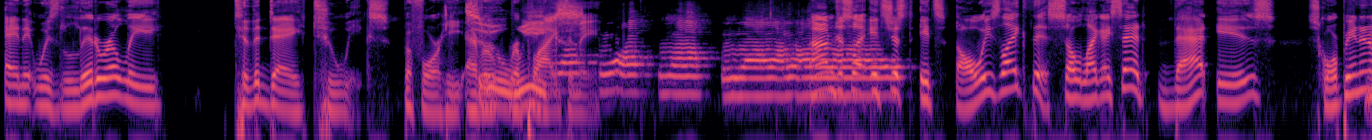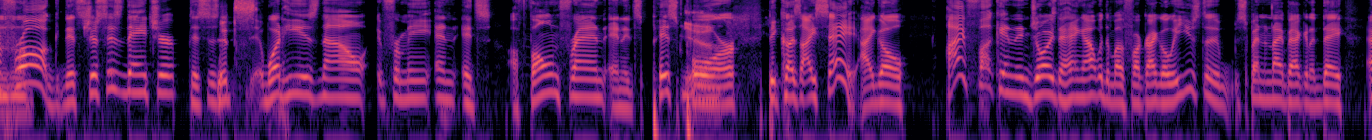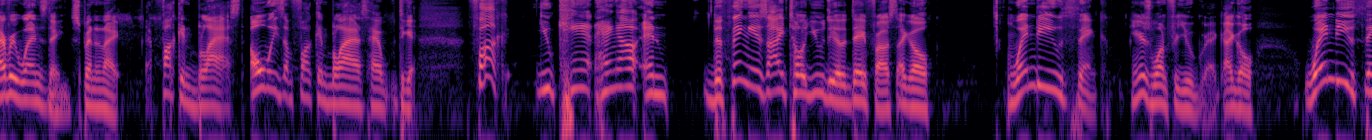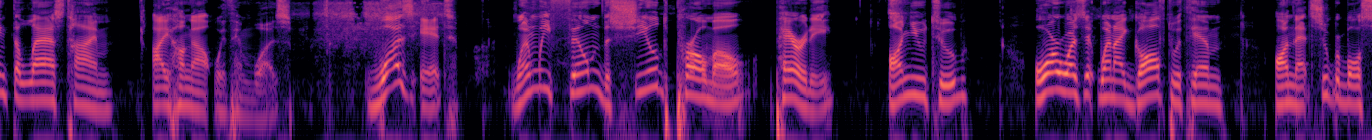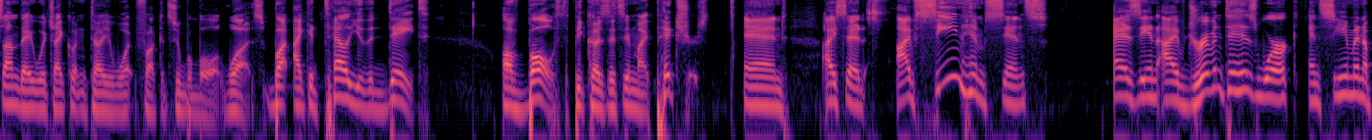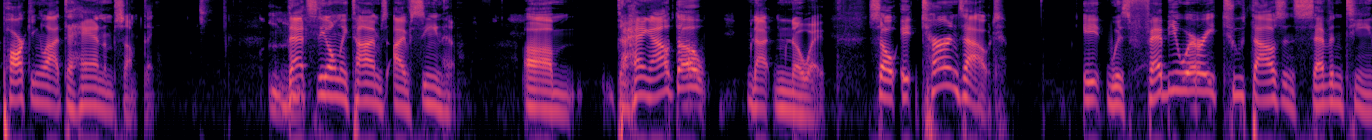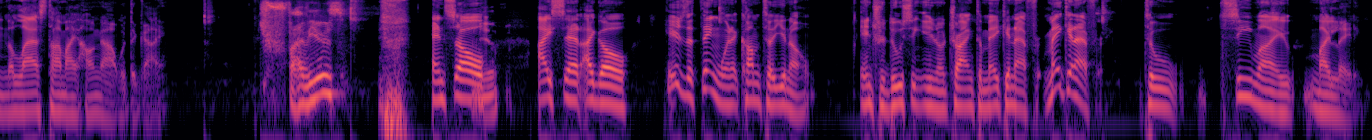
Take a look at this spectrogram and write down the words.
and it was literally to the day two weeks before he ever Two replied weeks. to me. And I'm just like, it's just, it's always like this. So, like I said, that is Scorpion and a mm-hmm. frog. That's just his nature. This is It's- what he is now for me. And it's a phone friend and it's piss Yeah. poor because I say, I go, I fucking enjoyed to hang out with the motherfucker. I go, he used to spend a night back in the day, every Wednesday, spend a night. A fucking blast. Always a fucking blast have to get. Fuck, you can't hang out. And the thing is, I told you the other day, Faust, I go, when do you think? Here's one for you, Greg. I go, when do you think the last time I hung out with him was? Was it when we filmed the Shield promo parody on YouTube, or was it when I golfed with him on that Super Bowl Sunday, which I couldn't tell you what fucking Super Bowl it was, but I could tell you the date of both because it's in my pictures. And I said, I've seen him since, as in I've driven to his work and see him in a parking lot to hand him something. That's the only times I've seen him. Um, to hang out though, not no way. So it turns out it was February 2017 the last time I hung out with the guy. Five years. And so Yep. I said, I go, here's the thing when it comes to, you know, introducing, you know, trying to make an effort, make an effort to see my my lady.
